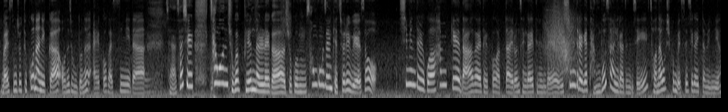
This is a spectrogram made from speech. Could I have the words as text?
말씀 좀 듣고 나니까 어느 정도는 알 것 같습니다. 자, 사실 창원 조각 비엔날레가 조금 성공적인 개최를 위해서 시민들과 함께 나아가야 될 것 같다 이런 생각이 드는데 시민들에게 당부사항이라든지 전하고 싶은 메시지가 있다면요.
